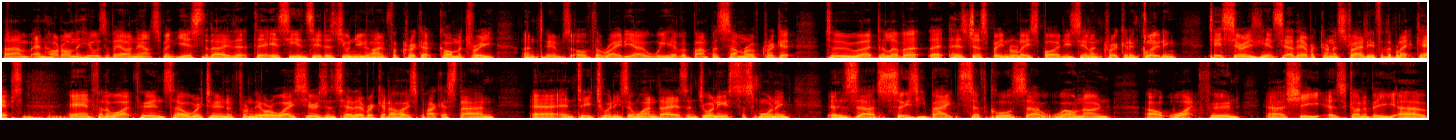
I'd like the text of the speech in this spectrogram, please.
Um, and hot on the heels of our announcement yesterday that uh, SENZ is your new home for cricket commentary in terms of the radio, we have a bumper summer of cricket to uh, deliver that has just been released by New Zealand Cricket, including Test series against South Africa and Australia for the Black Caps, and for the White Ferns, they'll return from the away series in South Africa to host Pakistan uh, in T20s and one days. And joining us this morning is uh, Suzie Bates, of course, uh, well known uh, White Fern. Uh, she is going to be uh,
